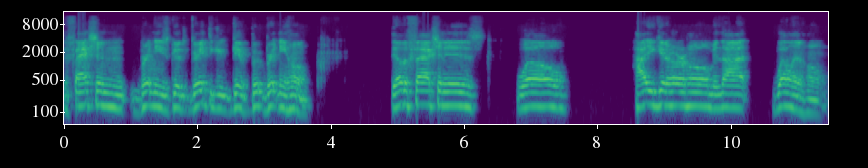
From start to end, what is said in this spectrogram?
the faction Brittney's good, great to give Brittney home. The other faction is, well, how you get her home and not well in home.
